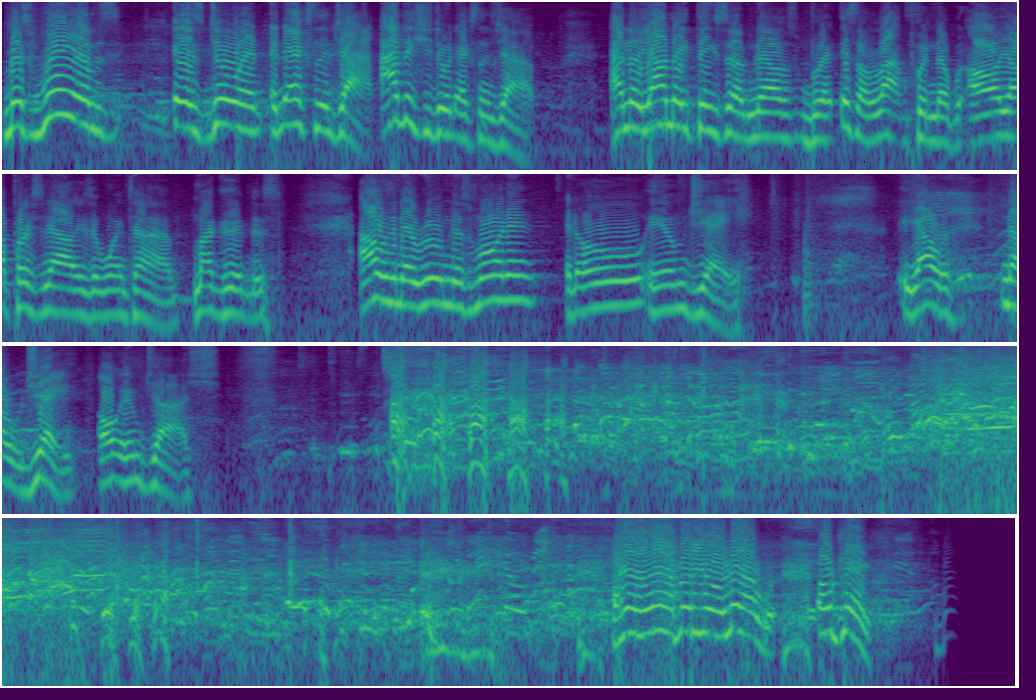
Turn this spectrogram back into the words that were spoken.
Miss Williams is doing an excellent job. I think she's doing an excellent job. I know y'all may think something else, but it's a lot putting up with all y'all personalities at one time. My goodness. I was in that room this morning and OMJ. Y'all was, no, J, OM Josh. I gotta laugh at you on that one. Okay,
